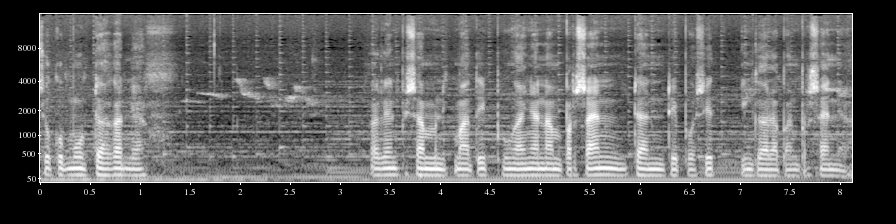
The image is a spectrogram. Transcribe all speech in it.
Cukup mudah kan ya. Kalian bisa menikmati bunganya 6% dan deposit hingga 8% ya.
